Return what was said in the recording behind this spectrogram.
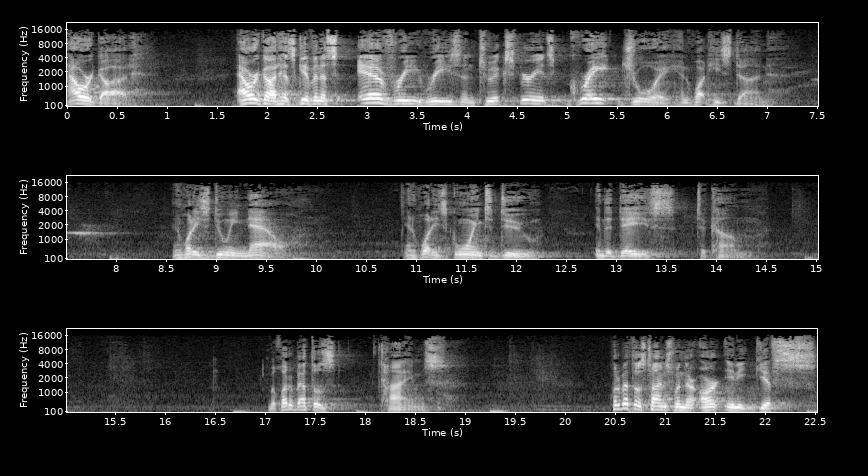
Our God Our God has given us every reason to experience great joy in what He's done, and what He's doing now, and what He's going to do in the days to come. But what about those times? What about those times when there aren't any gifts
